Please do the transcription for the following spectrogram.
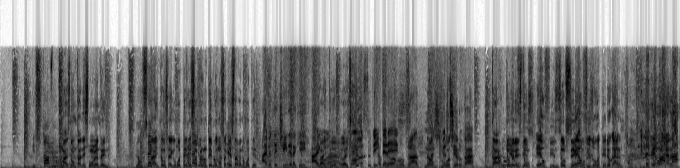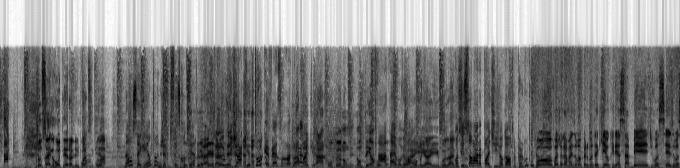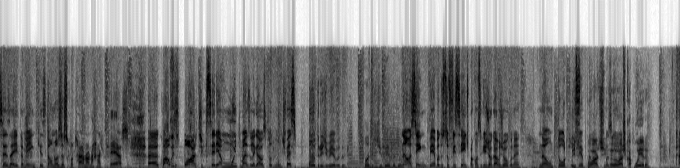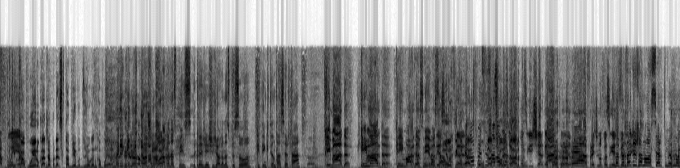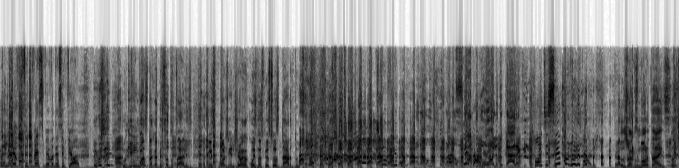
Isso tava no mas não tá nesse momento ainda. Não sei. Tá, então segue o roteiro. Na Eu só verdade, perguntei porque eu não sabia se tava no roteiro. Ai, vai ter Tinder aqui? Ai, Vai ter, vai ter. Gosto, tem viu interesse. Tá, não, Acho o roteiro tá. Tá, então eu beleza. Então, Fiz, eu fiz. Então sigam. Eu fiz o roteiro, eu garanto. Eu a garanto. Então segue o roteiro ali. Pode seguir. pular. Não, segue Antônio, já que tu fez o roteiro. Já- já que tu que fez o roteiro. Tá, mas que- a roupa eu não, não tenho a roupa. Ah, tá, eu vou ver o arroba Aí, aqui. aí, aí Enquanto você- isso, a Lara pode jogar outra pergunta aí pra nós. Vou, vou jogar mais uma pergunta aqui. Eu queria saber de vocês e vocês aí também que estão nos escutando na Rádio Fest. Ah, qual o esporte que seria muito mais legal se todo mundo tivesse podre de bêbado? Podre de bêbado. Não, assim, bêbado o suficiente pra conseguir jogar o jogo, né? Não torto de bêbado. pra Esporte, conseguir. eu acho capoeira. Porque Capoeira. capoeira o cara já parece que tá bêbado jogando capoeira. Como é que é aquele jogo que a gente, Agora- joga nas, pe- que a gente joga nas pessoas, que tem que tentar acertar? Queimada. Queimada. Queimada, assim, bêbado. ia ser engraçado. Não, eu tenho bacana. dado pro dado falou Eu não dardo. consegui enxergar, tu ia lá na frente não conseguia Na verdade, eu já não acerto mesmo, não me lembro. Se eu tivesse bêbado, ia ser pior. O que que passa na cabeça do Thales? Aquele esporte que a gente joga coisa nas pessoas, dardo. Pra dar um, pra dar um gato no olho do cara. aqui. Pode ser também, Thales. Os jogos mortais. Os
